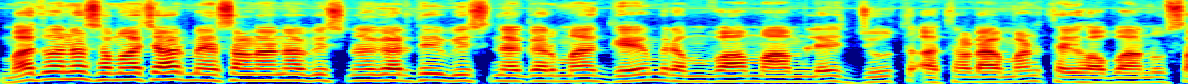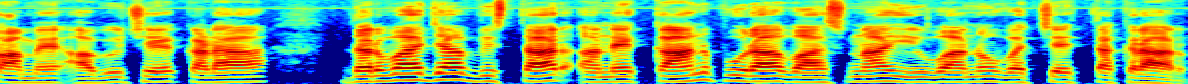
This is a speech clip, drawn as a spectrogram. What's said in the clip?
મહત્વના સમાચાર, મહેસાણાના વિસનગરથી વિસનગરમાં ગેમ રમવા મામલે જૂથ અથડામણ થઈ હોવાનું સામે આવ્યું છે. કડા દરવાજા વિસ્તાર અને કાનપુરા વાસના યુવાનો વચ્ચે તકરાર.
